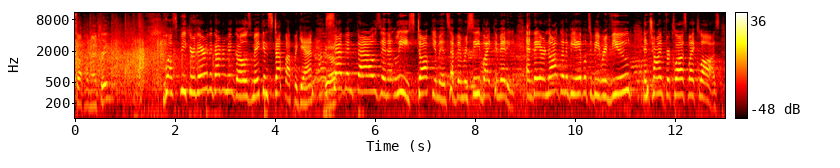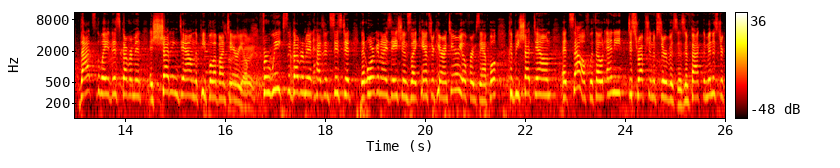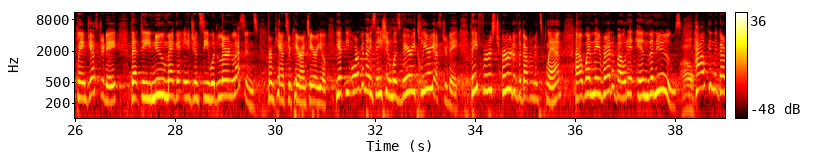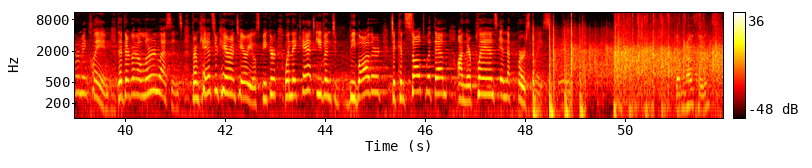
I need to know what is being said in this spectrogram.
Supplementary. Well, Speaker, there the government goes, making stuff up again. Yeah. 7,000 at least documents have been received by committee, and they are not going to be able to be reviewed in time for clause by clause. That's the way this government is shutting down the people of Ontario. Right. For weeks, the government has insisted that organizations like Cancer Care Ontario, for example, could be shut down itself without any disruption of services. In fact, the minister claimed yesterday that the new mega agency would learn lessons from Cancer Care Ontario. Yet the organization was very clear yesterday. They first heard of the government's plan uh, when they read about it in the news. Wow. How can the government claim that they're going to learn lessons from Cancer Care Ontario, Speaker, when they can't even be bothered to consult with them on their plans in the first place? Government House Leader.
